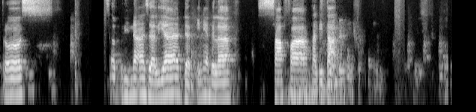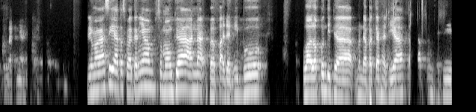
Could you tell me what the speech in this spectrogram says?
Terus Sabrina Azalia, dan ini adalah Safa Talita. Terima kasih atas perhatiannya. Semoga anak Bapak dan Ibu walaupun tidak mendapatkan hadiah tetap menjadi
